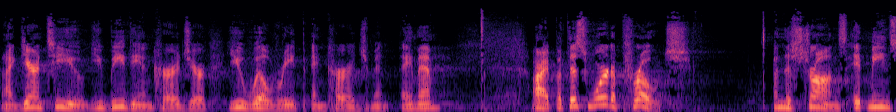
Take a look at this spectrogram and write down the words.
and I guarantee you, you be the encourager, you will reap encouragement. Amen? All right, but this word approach in the Strongs, it means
